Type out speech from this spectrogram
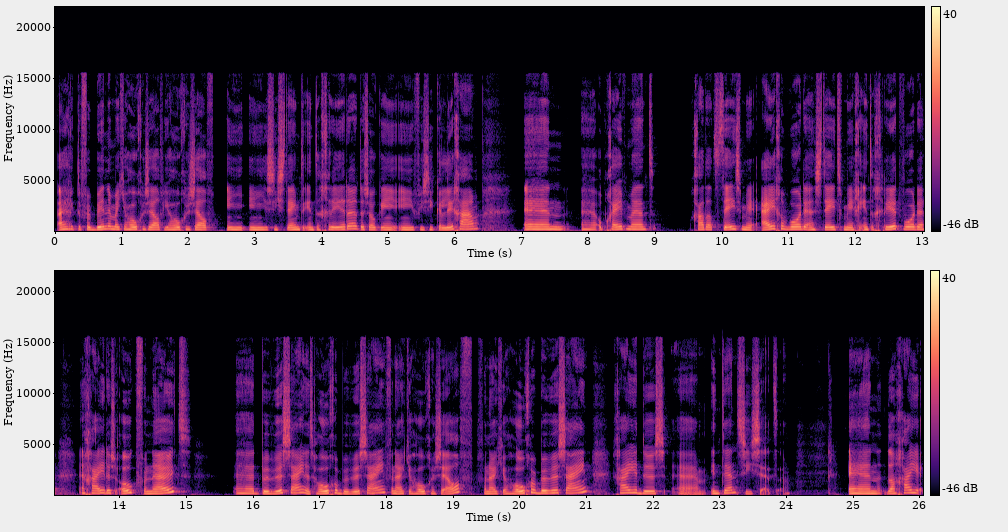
eigenlijk te verbinden met je hoger zelf, je hoger zelf in, in je systeem te integreren, dus ook in je, in je fysieke lichaam. En uh, op een gegeven moment gaat dat steeds meer eigen worden en steeds meer geïntegreerd worden. En ga je dus ook vanuit uh, het bewustzijn, het hoger bewustzijn, vanuit je hoger zelf, vanuit je hoger bewustzijn, ga je dus um, intenties zetten. En dan ga je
